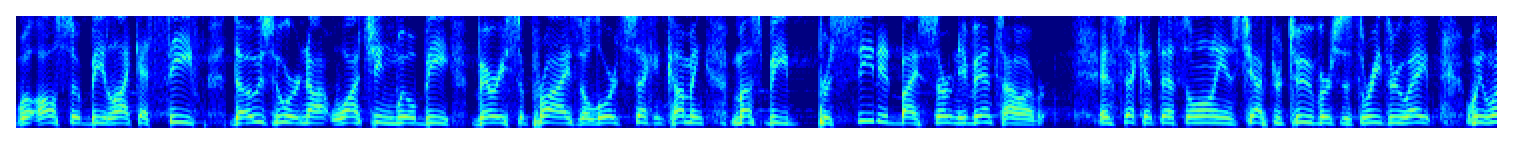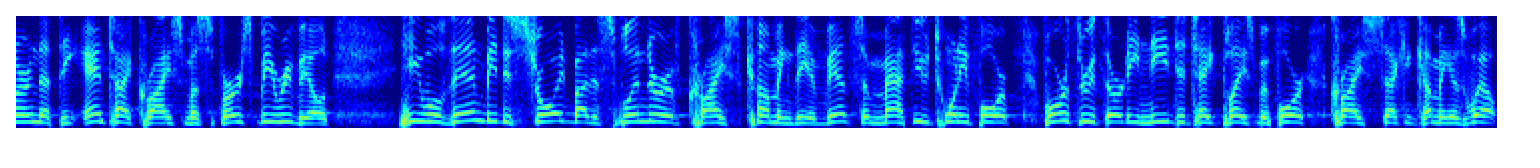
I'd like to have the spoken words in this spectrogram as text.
will also be like a thief. Those who are not watching will be very surprised. The Lord's second coming must be preceded by certain events, however. In Second Thessalonians chapter 2, verses 3 through 8, we learn that the Antichrist must first be revealed. He will then be destroyed by the splendor of Christ's coming. The events of Matthew 24, 4 through 30 need to take place before Christ's second coming as well.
